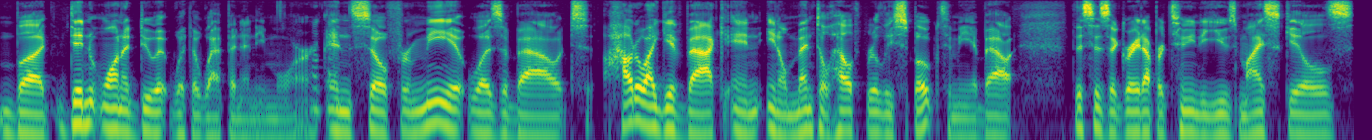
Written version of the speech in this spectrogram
but didn't want to do it with a weapon anymore. Okay. And so for me, it was about how do I give back? And, you know, mental health really spoke to me about this is a great opportunity to use my skills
